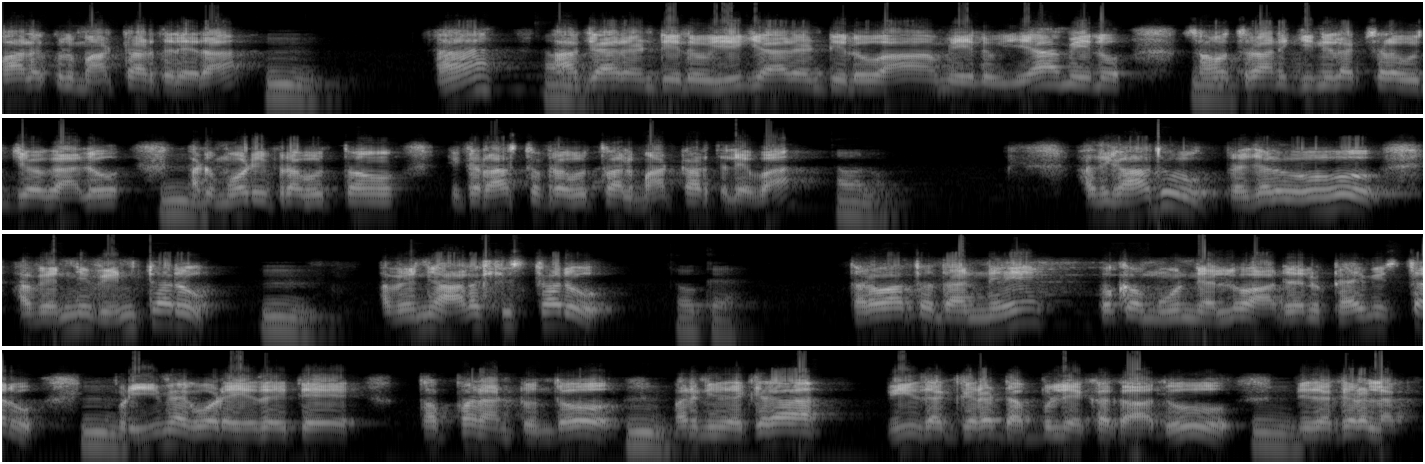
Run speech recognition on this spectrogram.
పాలకులు మాట్లాడతలేరా? ఆ? ఆ గ్యారంటీలు ఈ గ్యారంటీలు ఆ హామీలు ఈ హామీలు సంవత్సరానికి ఇన్ని లక్షల ఉద్యోగాలు. అటు మోడీ ప్రభుత్వం ఇక రాష్ట్ర ప్రభుత్వాలు మాట్లాడతలేవా? అది కాదు ప్రజలు అవన్నీ వింటారు. అవన్నీ ఆలకిస్తారు ఓకే తర్వాత దాన్ని ఒక మూడు నెలలు ఆరు నెలలు టైం ఇస్తారు. ఉమ్, ఇప్పుడు ఈమె కూడా ఏదైతే తప్పని అంటుందో ఉమ్, మరి నీ దగ్గర మీ దగ్గర డబ్బు లేక కాదు. మీ దగ్గర లక్-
